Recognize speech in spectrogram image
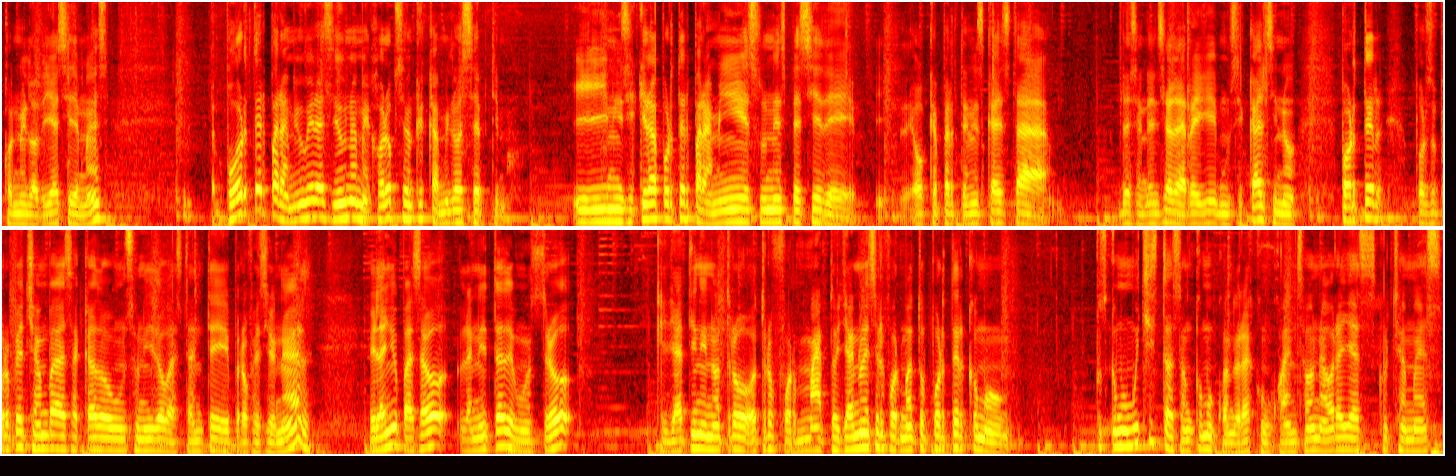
con melodías y demás, Porter para mí hubiera sido una mejor opción que Camilo VII. Y ni siquiera Porter para mí es una especie de, o que pertenezca a esta descendencia de reggae musical, sino Porter por su propia chamba ha sacado un sonido bastante profesional. El año pasado, la neta, demostró que ya tienen otro, otro formato. Ya no es el formato Porter como. Pues como muy chistosón, como cuando era con Juan Son. Ahora ya se escucha más.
